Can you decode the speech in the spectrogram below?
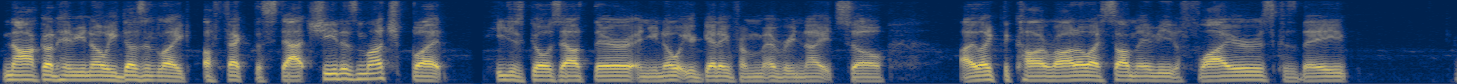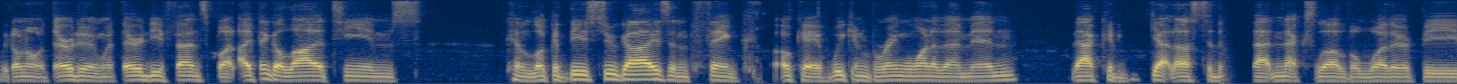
knock on him, you know, he doesn't like affect the stat sheet as much, but he just goes out there and you know what you're getting from him every night. So I like the Colorado. I saw maybe the Flyers because they we don't know what they're doing with their defense, but I think a lot of teams can look at these two guys and think, okay, if we can bring one of them in, that could get us to that next level, whether it be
